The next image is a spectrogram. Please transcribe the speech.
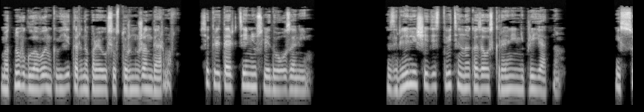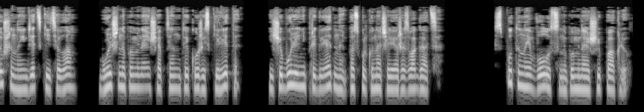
Мотнув головой, инквизитор направился в сторону жандармов. Секретарь тенью следовал за ним. Зрелище действительно оказалось крайне неприятным. Иссушенные детские тела, больше напоминающие обтянутые кожей скелеты, еще более неприглядные, поскольку начали разлагаться. Спутанные волосы, напоминающие паклю,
